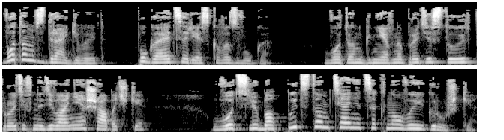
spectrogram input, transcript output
Вот он вздрагивает, пугается резкого звука. Вот он гневно протестует против надевания шапочки. Вот с любопытством тянется к новой игрушке.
